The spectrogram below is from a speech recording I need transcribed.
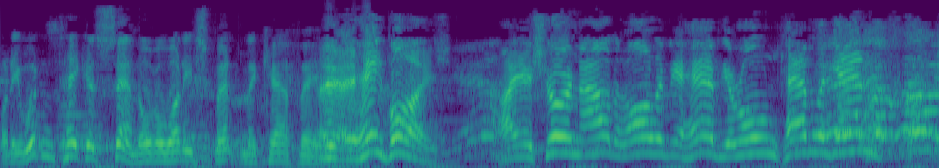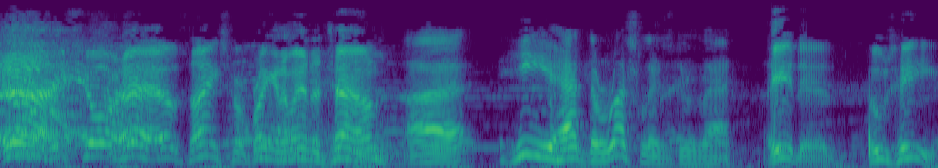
But he wouldn't take a cent over what he spent in the cafe. Uh, hey, boys, are you sure now that all of you have your own cattle again? Yeah, we sure have. Thanks for bringing them into town. Uh, he had the rustlers do that. He did. Who's he?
